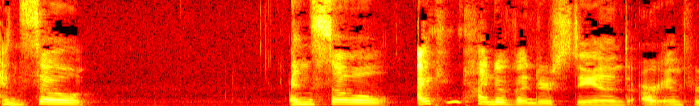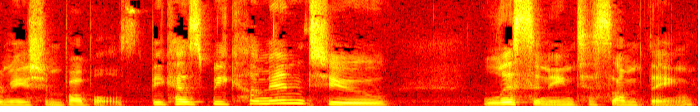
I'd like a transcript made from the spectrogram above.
And so, and so I can kind of understand our information bubbles because we come into listening to something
